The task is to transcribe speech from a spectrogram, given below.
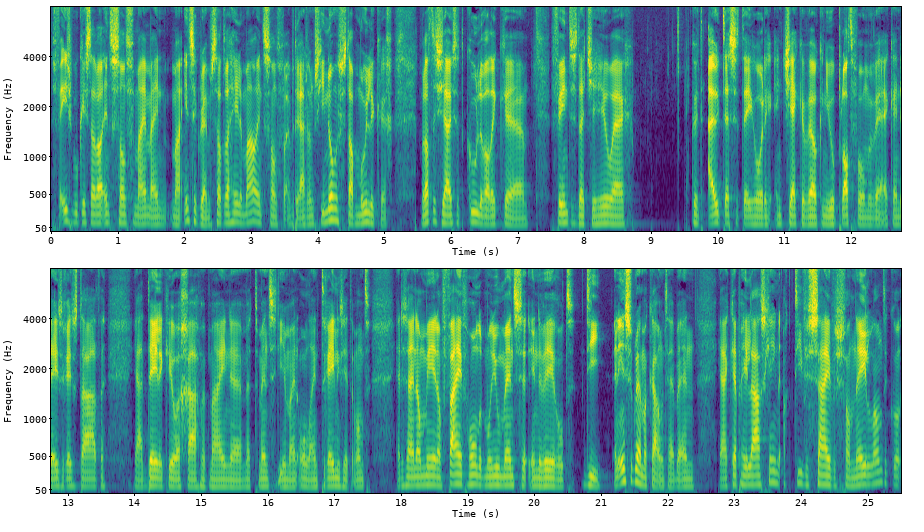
Facebook is dat wel interessant voor mij, mijn, maar Instagram is dat wel helemaal interessant voor mijn bedrijf. Misschien nog een stap moeilijker. Maar dat is juist het coole wat ik uh, vind, is dat je heel erg kunt uittesten tegenwoordig en checken welke nieuwe platformen werken. En deze resultaten ja, deel ik heel erg graag met, mijn, uh, met de mensen die in mijn online training zitten. Want ja, er zijn al meer dan 500 miljoen mensen in de wereld die een Instagram-account hebben. En ja, ik heb helaas geen actieve cijfers van Nederland. Ik kon,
